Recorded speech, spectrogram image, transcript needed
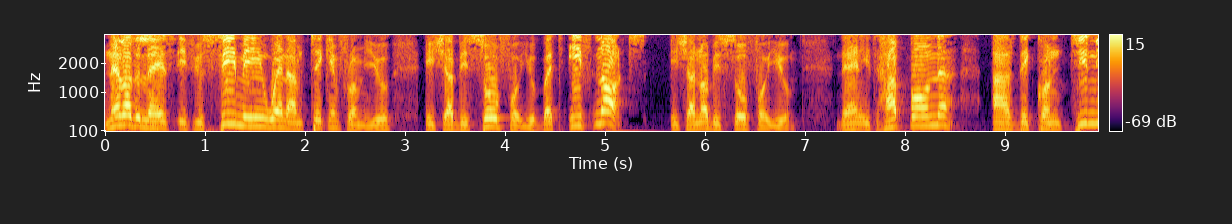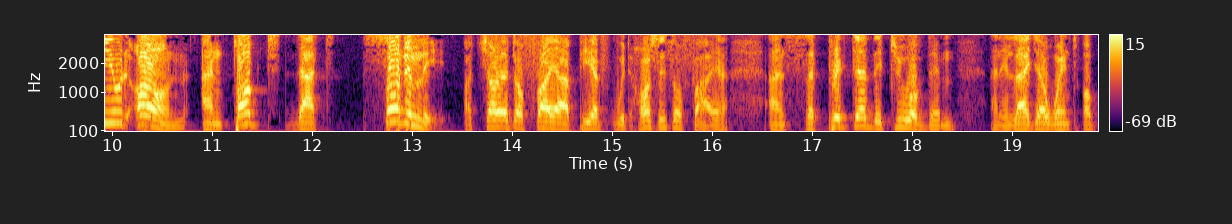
Nevertheless, if you see me when I'm taken from you, it shall be so for you. But if not, it shall not be so for you. Then it happened as they continued on and talked that suddenly a chariot of fire appeared with horses of fire and separated the two of them. And Elijah went up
